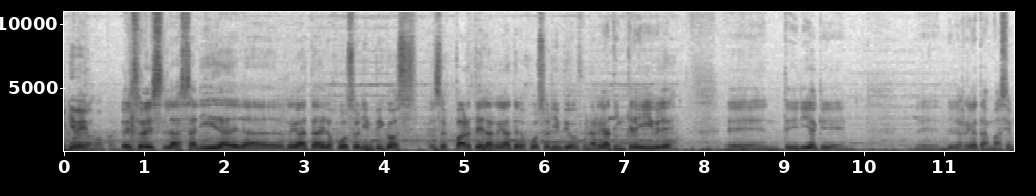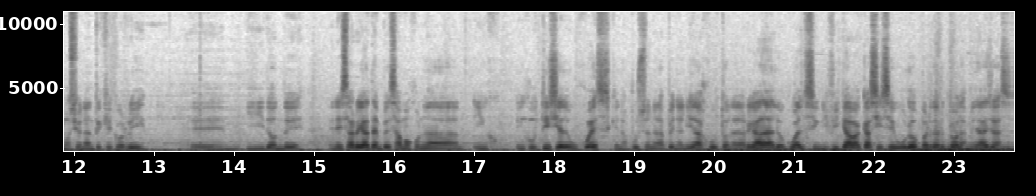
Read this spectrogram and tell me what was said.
Ahí que Bueno, vemos. Eso es la salida de la regata de los Juegos Olímpicos, eso es parte de la regata de los Juegos Olímpicos, fue una regata increíble, Eh, te diría que eh, de las regatas más emocionantes que corrí eh, y donde en esa regata empezamos con una inju- injusticia de un juez que nos puso una penalidad justo en la largada, lo cual significaba casi seguro perder todas las medallas.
